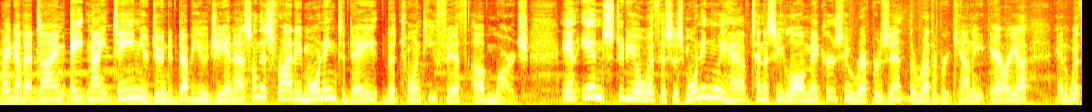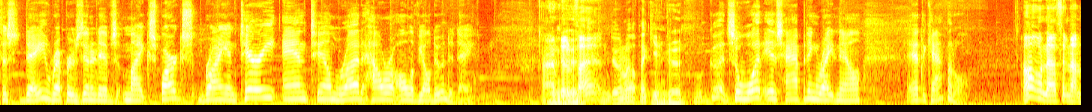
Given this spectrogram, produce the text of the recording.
Right now, that time, 819, you're tuned to WGNS on this Friday morning, today, the 25th of March. And in studio with us this morning, we have Tennessee lawmakers who represent the Rutherford County area. And with us today, Representatives Mike Sparks, Brian Terry, and Tim Rudd. How are all of y'all doing today? I'm doing fine. Doing well, thank you. Good. Well, good. So, what is happening right now at the Capitol? Oh, nothing. Not,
